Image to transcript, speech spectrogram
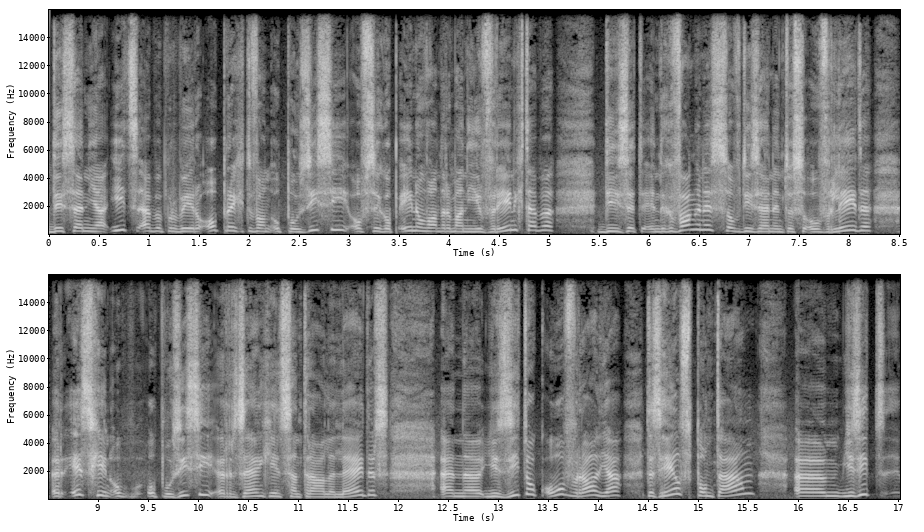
decennia iets hebben proberen oprichten van oppositie of zich op een of andere manier verenigd hebben, die zitten in de gevangenis of die zijn intussen overleden. Er is geen op- oppositie, er zijn geen centrale leiders. En eh, je ziet ook overal, ja, het is heel spontaan. Ehm, je ziet,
